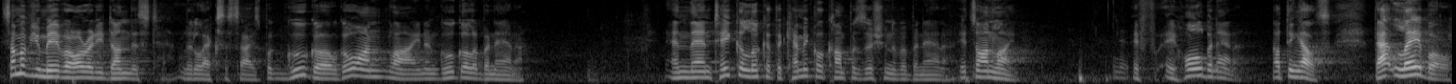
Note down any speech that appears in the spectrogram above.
Some of you may have already done this little exercise, but Google, go online and Google a banana. And then take a look at the chemical composition of a banana. It's online. If a whole banana, nothing else. That label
